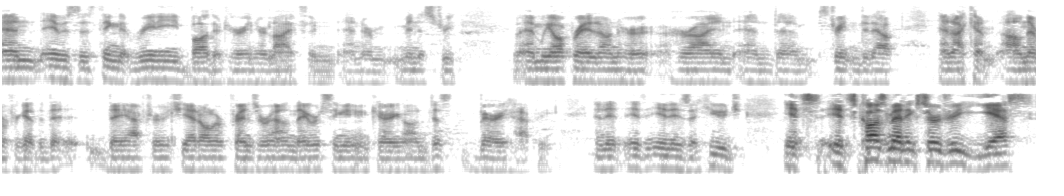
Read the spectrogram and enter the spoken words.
and it was the thing that really bothered her in her life and, and her ministry. And we operated on her her eye and, and um, straightened it out. And I can't, I'll never forget the day, day after. She had all her friends around. They were singing and carrying on, just very happy. And it, it, it is a huge. It's it's cosmetic surgery, yes,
